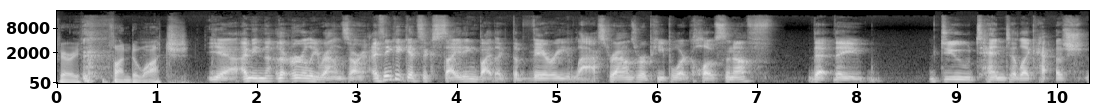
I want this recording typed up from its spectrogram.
very fun to watch. Yeah, I mean the, early rounds aren't. I think it gets exciting by like the very last rounds where people are close enough that they do tend to like ha- a sh-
